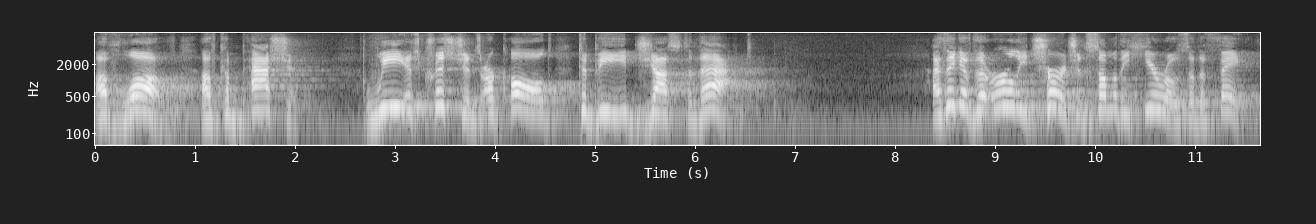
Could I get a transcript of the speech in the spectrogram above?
of love, of compassion. We as Christians are called to be just that. I think of the early church and some of the heroes of the faith.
